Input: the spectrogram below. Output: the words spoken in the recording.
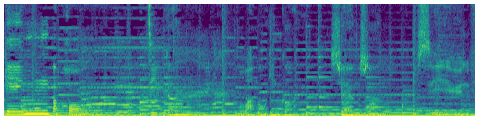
竟不可接近，或我应该相信是缘分。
